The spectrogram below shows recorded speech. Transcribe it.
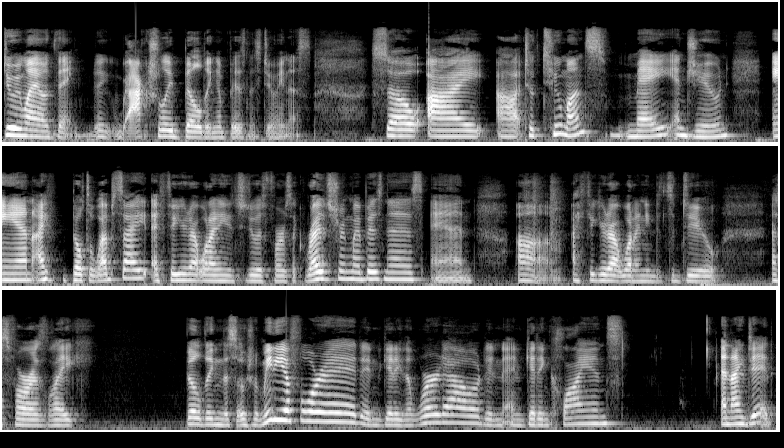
doing my own thing, actually building a business doing this. So I uh, took two months, May and June, and I built a website. I figured out what I needed to do as far as like registering my business, and um, I figured out what I needed to do as far as like building the social media for it and getting the word out and, and getting clients. And I did.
